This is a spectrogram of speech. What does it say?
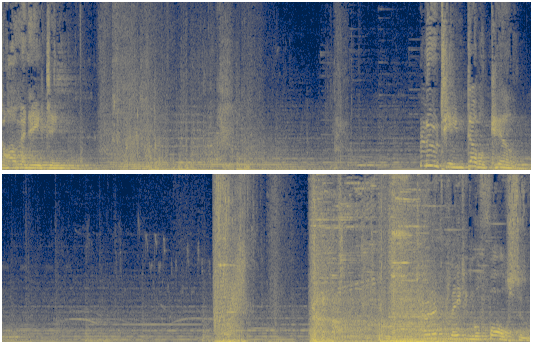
Dominating. Blue team double kill. Turret plating will fall soon.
